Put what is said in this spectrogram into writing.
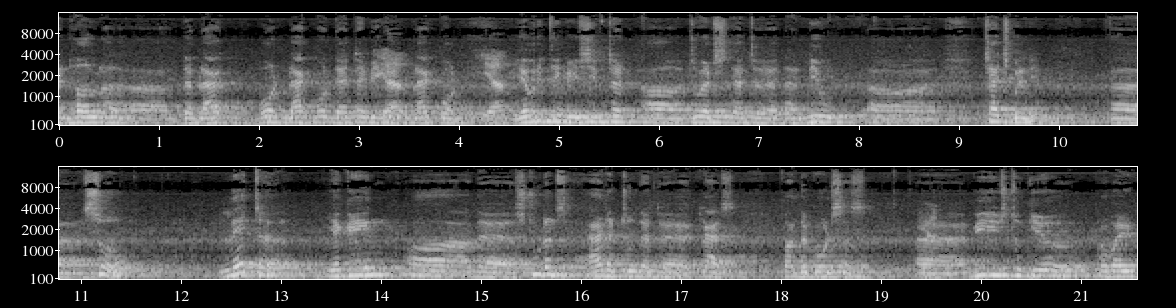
and all. Uh, the blackboard, blackboard. That time we Yeah. had blackboard. Yeah. Everything we shifted uh, towards that uh, new uh, church building. Uh, so later, again, uh, the students added to that uh, class for the courses. Uh, Yeah. we used to give provide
